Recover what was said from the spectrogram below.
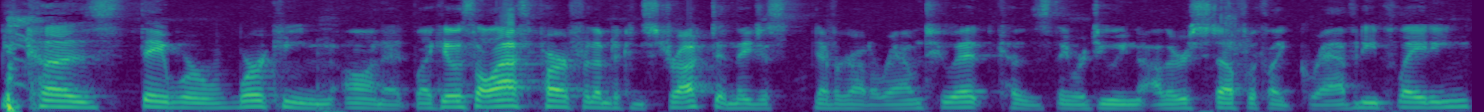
because they were working on it. Like it was the last part for them to construct, and they just never got around to it because they were doing other stuff with like gravity plating.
